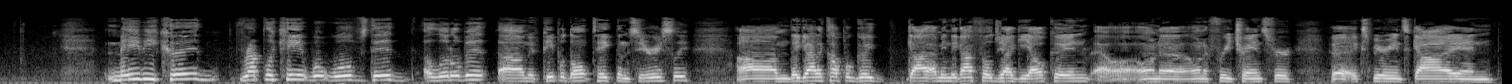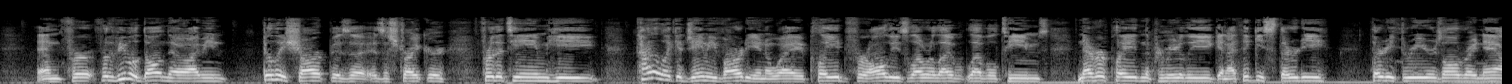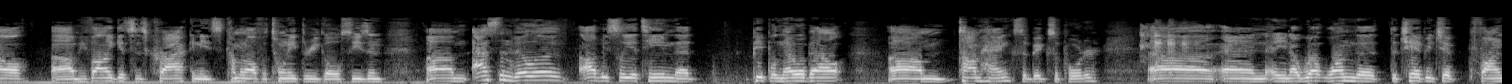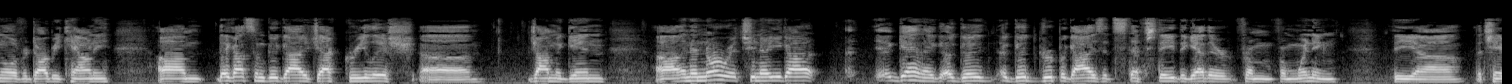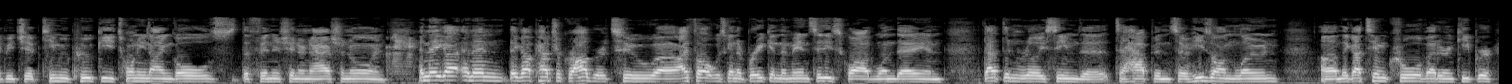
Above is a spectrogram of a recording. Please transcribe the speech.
maybe could replicate what Wolves did a little bit um, if people don't take them seriously. Um, they got a couple good I mean, they got Phil Jagielka in uh, on a on a free transfer, uh, experienced guy, and and for for the people who don't know, I mean, Billy Sharp is a is a striker for the team. He kind of like a Jamie Vardy in a way, played for all these lower level, level teams, never played in the Premier League, and I think he's 30, 33 years old right now. Um, he finally gets his crack, and he's coming off a 23 goal season. Um, Aston Villa, obviously a team that people know about. Um, Tom Hanks, a big supporter, uh, and you know won the the championship final over Derby County. Um, they got some good guys, Jack Grealish, uh, John McGinn, uh, and then Norwich. You know, you got again a, a, good a good group of guys that have stayed together from from winning the uh, the championship. Teemu Pukki, 29 goals, the Finnish international, and and they got and then they got Patrick Roberts, who uh, I thought was going to break in the Man City squad one day, and that didn't really seem to to happen. So he's on loan. Um, they got Tim Krul, veteran keeper.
